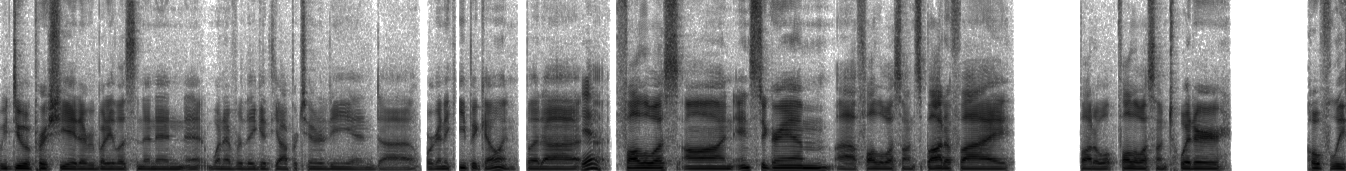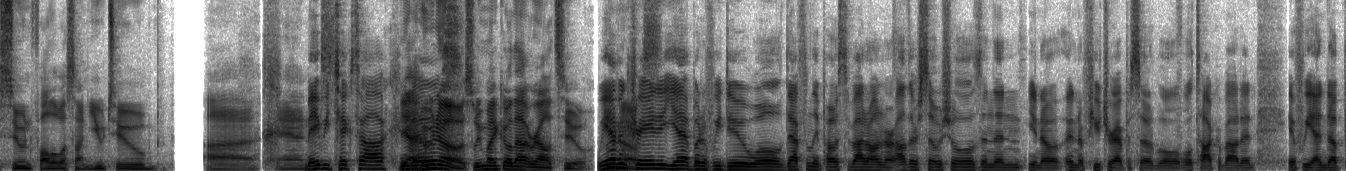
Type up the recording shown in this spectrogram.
we do appreciate everybody listening in uh, whenever they get the opportunity, and uh, we're gonna keep it going. But uh, Yeah. follow us on Instagram, uh, follow us on Spotify. Follow follow us on Twitter. Hopefully soon follow us on YouTube. Uh, and Maybe TikTok. Who yeah, knows? who knows? We might go that route too. We Who haven't knows? created it yet, but if we do, we'll definitely post about it on our other socials, and then you know, in a future episode, we'll we'll talk about it. If we end up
